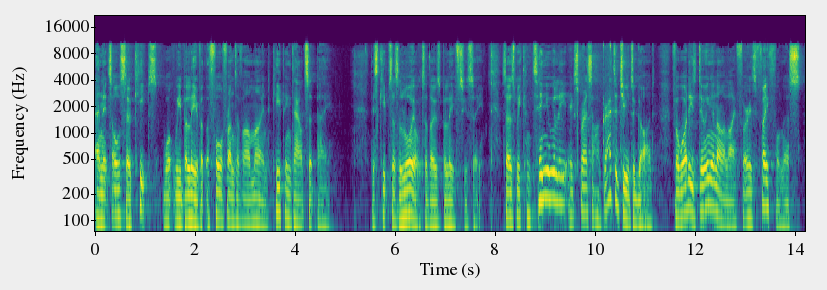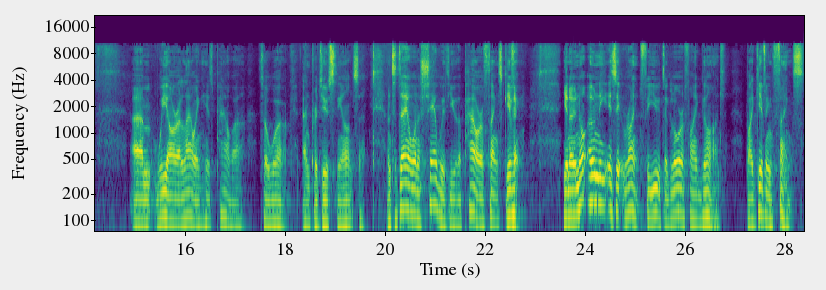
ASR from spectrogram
And it also keeps what we believe at the forefront of our mind, keeping doubts at bay. This keeps us loyal to those beliefs, you see. So as we continually express our gratitude to God for what he's doing in our life, for his faithfulness, um, we are allowing his power to work and produce the answer. And today I want to share with you the power of thanksgiving. You know, not only is it right for you to glorify God by giving thanks,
